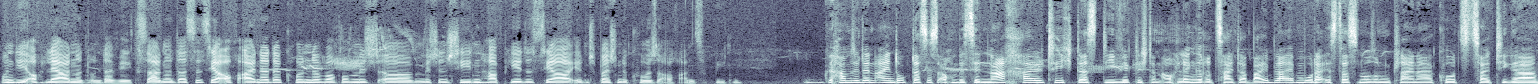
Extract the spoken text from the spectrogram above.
und die auch lernend unterwegs sein. Und das ist ja auch einer der Gründe, warum ich äh, mich entschieden habe, jedes Jahr entsprechende Kurse auch anzubieten. Haben Sie den Eindruck, dass es auch ein bisschen nachhaltig, dass die wirklich dann auch längere Zeit dabei bleiben? Oder ist das nur so ein kleiner, kurzzeitiger,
